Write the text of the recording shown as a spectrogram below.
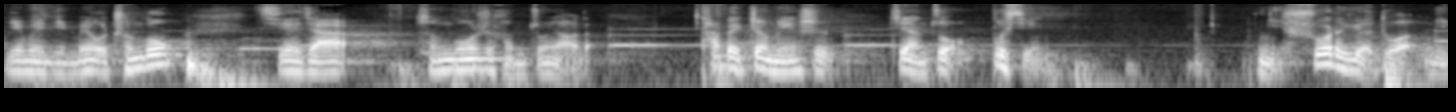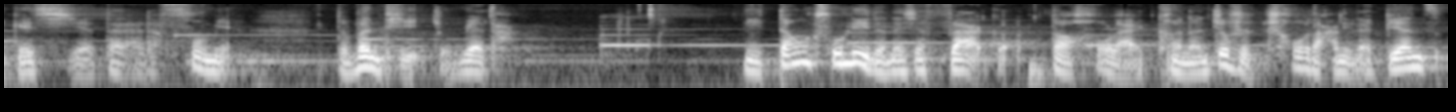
因为你没有成功。企业家成功是很重要的，他被证明是这样做不行。你说的越多，你给企业带来的负面的问题就越大。你当初立的那些 flag，到后来可能就是抽打你的鞭子，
